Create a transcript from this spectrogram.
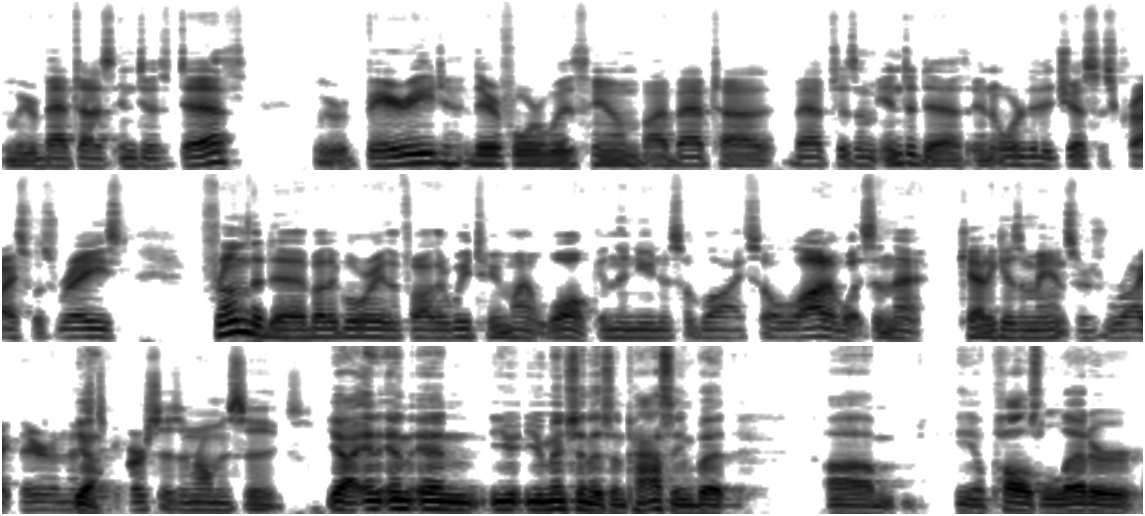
And we were baptized into his death. We were buried, therefore, with him by baptize, baptism into death, in order that just as Christ was raised from the dead by the glory of the Father, we too might walk in the newness of life. So a lot of what's in that catechism answers right there in those Yeah. two verses in Romans six. Yeah, and and and you, you mentioned this in passing, but um, you know Paul's letter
